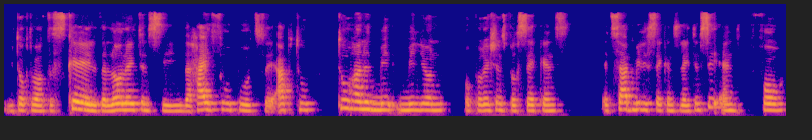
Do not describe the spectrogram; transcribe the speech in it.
We talked about the scale, the low latency, the high throughputs, up to 200 mi- million operations per second at sub milliseconds latency. And for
